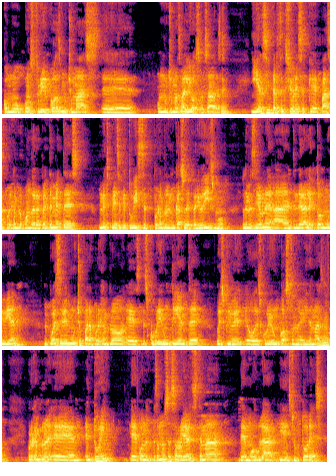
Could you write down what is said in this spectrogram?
como construir cosas mucho más, eh, mucho más valiosas, ¿sabes? Y esas intersecciones que pasa, por ejemplo, cuando de repente metes una experiencia que tuviste, por ejemplo, en el caso de periodismo, donde me enseñaron a entender al lector muy bien, me puede servir mucho para, por ejemplo, descubrir un cliente o, escribir, o descubrir un customer y demás, ¿no? Por ejemplo, eh, en Turing, cuando empezamos a desarrollar el sistema de modular y de instructores,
